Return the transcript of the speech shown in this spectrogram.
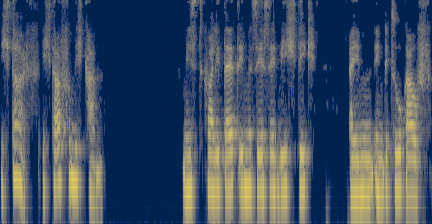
ich darf, ich darf und ich kann. Mir ist Qualität immer sehr, sehr wichtig in, in Bezug auf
